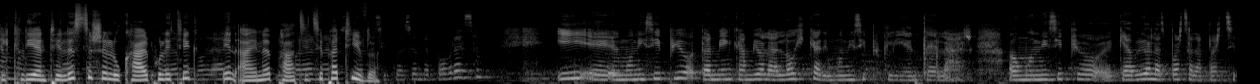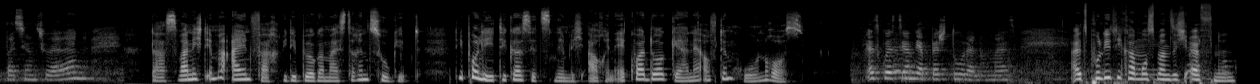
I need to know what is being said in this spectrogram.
die klientelistische Lokalpolitik in eine partizipative. Y eh, el municipio también cambió la lógica de un municipio clientelar a un municipio eh, que abrió las puertas a la participación ciudadana. Das war nicht immer einfach, wie die Bürgermeisterin zugibt. Die Politiker sitzen nämlich auch in Ecuador gerne auf dem hohen Ross. Als Politiker muss man sich öffnen,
